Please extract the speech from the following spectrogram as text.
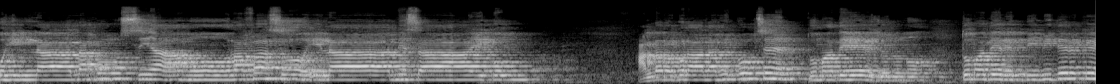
ওহিল্লা লাকুমুস সিয়ামু রাফাসু ইলা নিসাইকুম। আল্লাহ রবুল আলমিন বলছেন, তোমাদের জন্য, তোমাদের বিবিদেরকে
